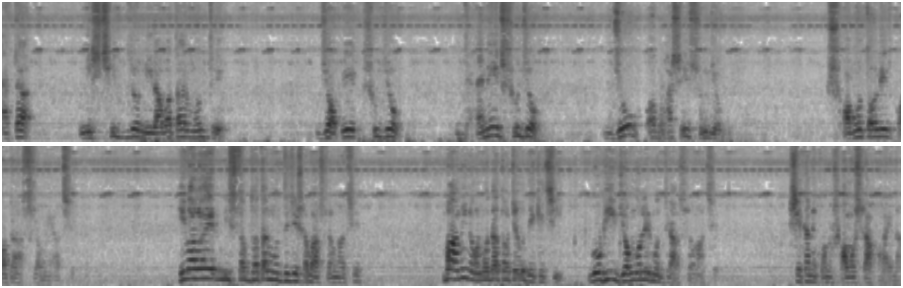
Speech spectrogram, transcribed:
একটা নিশ্ছিদ্র নিরাপত্তার মধ্যে জপের সুযোগ, ধ্যানের সুযোগ, যোগ অভ্যাসের সুযোগ সমতলের কটা আশ্রমে আছে। হিমালয়ের নিস্তব্ধতার মধ্যে যেসব আশ্রম আছে, বা আমি নর্মদা তটেও দেখেছি, গভীর জঙ্গলের মধ্যে আশ্রম আছে। সেখানে কোনো সমস্যা হয় না।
